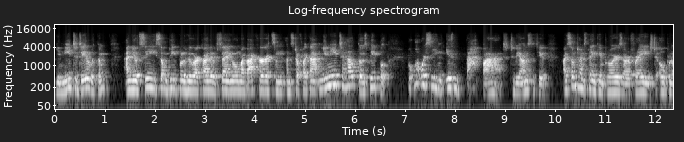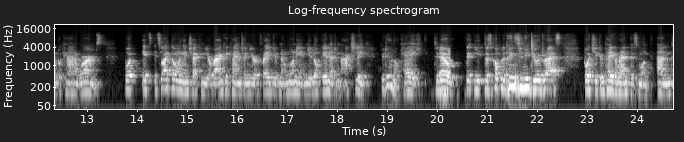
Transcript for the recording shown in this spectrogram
you need to deal with them and you'll see some people who are kind of saying, oh, my back hurts and, and stuff like that. And you need to help those people. But what we're seeing isn't that bad, to be honest with you. I sometimes think employers are afraid to open up a can of worms. But it's, it's like going and checking your bank account and you're afraid you have no money and you look in it and actually you're doing okay. Do you know that you, there's a couple of things you need to address, but you can pay the rent this month. And,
